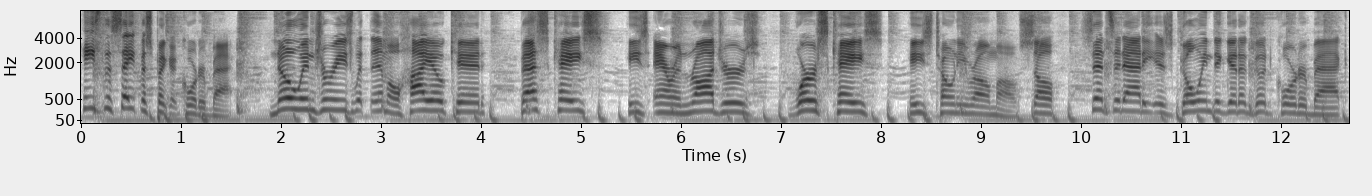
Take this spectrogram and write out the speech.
He's the safest pick at quarterback. No injuries with them, Ohio kid. Best case, he's Aaron Rodgers. Worst case, he's Tony Romo. So Cincinnati is going to get a good quarterback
